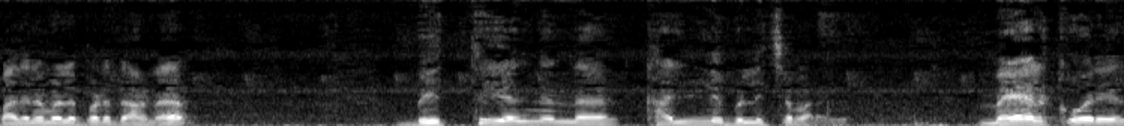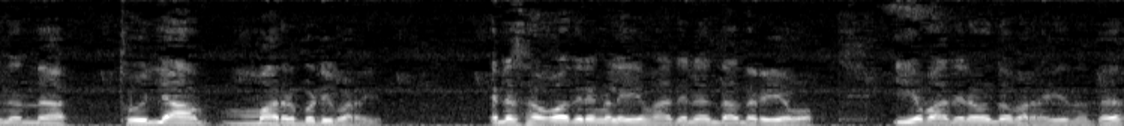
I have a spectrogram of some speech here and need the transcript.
പതിനെ വെളിപ്പെടുത്താണ്. ഭിത്തിയിൽ നിന്ന് കല്ല് വിളിച്ചു പറയും. മേൽക്കൂരയിൽ നിന്ന് തുലാം മറുപടി പറയും. എന്റെ സഹോദരങ്ങളെ ഈ വചനം എന്താണെന്നറിയാമോ ഈ വചനം എന്ന് പറയുന്നത്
